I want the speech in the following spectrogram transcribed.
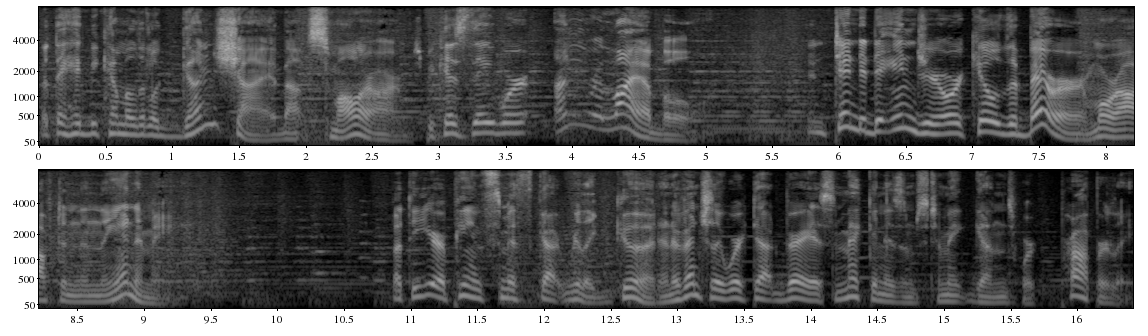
but they had become a little gun shy about smaller arms because they were unreliable and tended to injure or kill the bearer more often than the enemy. But the European smiths got really good and eventually worked out various mechanisms to make guns work properly.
